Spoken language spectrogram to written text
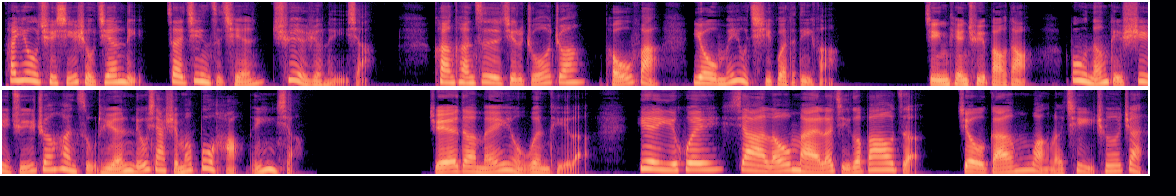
他又去洗手间里，在镜子前确认了一下，看看自己的着装、头发有没有奇怪的地方。今天去报道。不能给市局专案组的人留下什么不好的印象。觉得没有问题了，叶一辉下楼买了几个包子，就赶往了汽车站。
